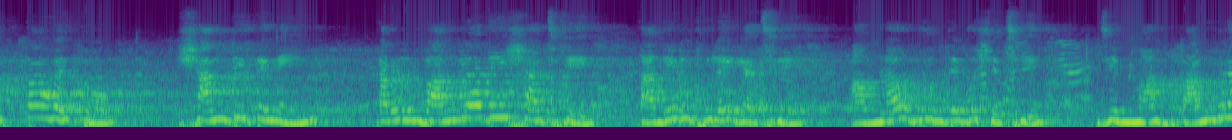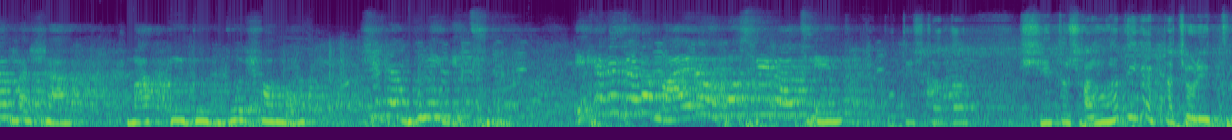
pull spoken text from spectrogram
আত্মা হয়তো শান্তিতে নেই, কারণ বাংলাদেশ আজকে তাদের ভুলে গেছে। আমরাও ভুলতে বসেছি যে মা, বাংলা ভাষা মাতৃদুগ্ধ সম, সেটা ভুলে গেছে। এখানে যারা মায়েরা উপস্থিত আছেন, প্রতিষ্ঠাতা সে তো সাংঘাতিক একটা চরিত্র।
